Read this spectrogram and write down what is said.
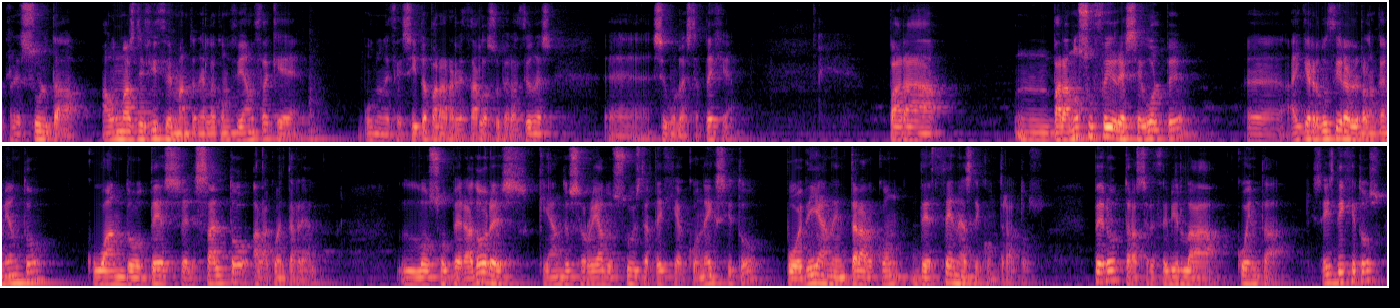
resulta aún más difícil mantener la confianza que uno necesita para realizar las operaciones según la estrategia. Para, mm, para no sufrir ese golpe, hay que reducir el apalancamiento cuando des el salto a la cuenta real los operadores que han desarrollado su estrategia con éxito podían entrar con decenas de contratos, pero tras recibir la cuenta de seis dígitos,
